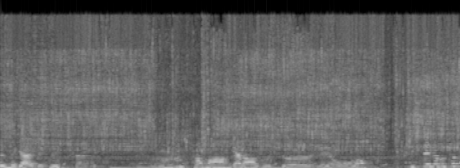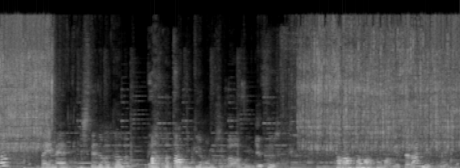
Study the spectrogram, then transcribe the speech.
Önüne geldi. Ne çıkardık? Hmm, tamam gel ağzına şöyle. Oh. Dişlerine bakalım. Zeynep dişlerine bakalım. Benim. Tam yıkayamamışız ağzını. Getir. Tamam tamam tamam yeter anneciğim yeter.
